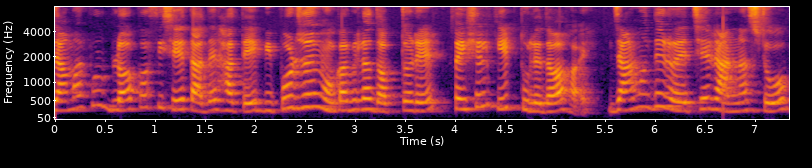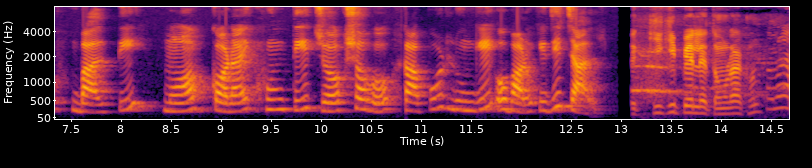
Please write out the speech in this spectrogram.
জামালপুর ব্লক অফিসে তাদের হাতে বিপর্যয় মোকাবিলা দপ্তরের স্পেশাল কিট তুলে দেওয়া হয়। যার মধ্যে রয়েছে রান্না স্টোভ, বালতি, মগ, কড়াই, খুন্তি জগ সহ কাপড়, লুঙ্গি ও বারো কেজি চাল। কি কি পেলে তোমরা এখন? আমরা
